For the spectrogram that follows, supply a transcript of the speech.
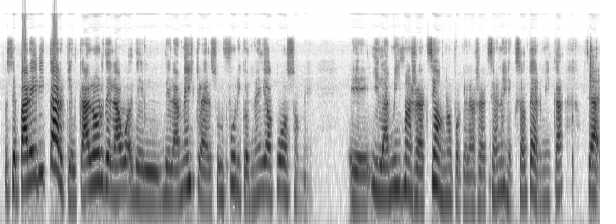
Entonces, para evitar que el calor del agua, de la mezcla del sulfúrico en medio acuoso me, eh, y la misma reacción, ¿no? porque la reacción es exotérmica, o sea,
